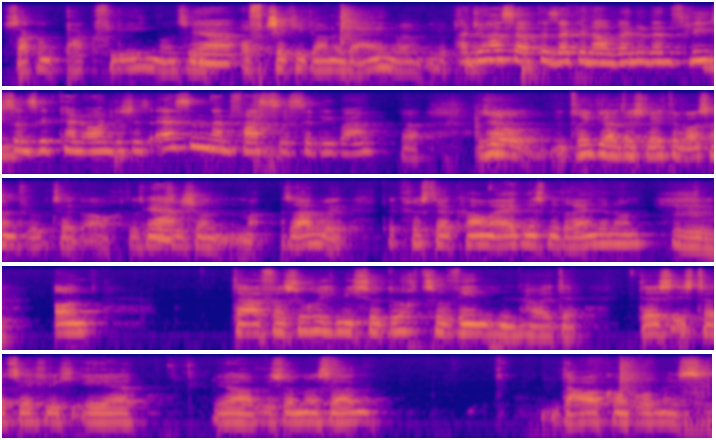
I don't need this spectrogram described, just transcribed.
Sack und Pack fliegen und so. Ja. Oft checke ich gar nicht ein. Weil ich Ah, du hast ja auch gesagt, genau, wenn du dann fliegst und es gibt kein ordentliches Essen, dann fastest du lieber. Ja, also trinke ich halt das schlechte Wasser im Flugzeug auch. Das Ja. muss ich schon sagen, weil da kriegst du ja kaum Eigenes mit reingenommen. Und da versuche ich mich so durchzuwinden heute. Das ist tatsächlich eher, ja, wie soll man sagen, Dauerkompromiss.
